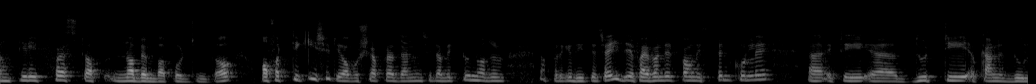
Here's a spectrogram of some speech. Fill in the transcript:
আনটিল ফার্স্ট অফ নভেম্বর পর্যন্ত। অফারটি কি সেটি অবশ্যই আপনারা জানেন, সেটা আমি একটু নজর আপনাদেরকে দিতে চাই যে ফাইভ হান্ড্রেড পাউন্ড স্পেন্ড করলে একটি দুটি কানের দুল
